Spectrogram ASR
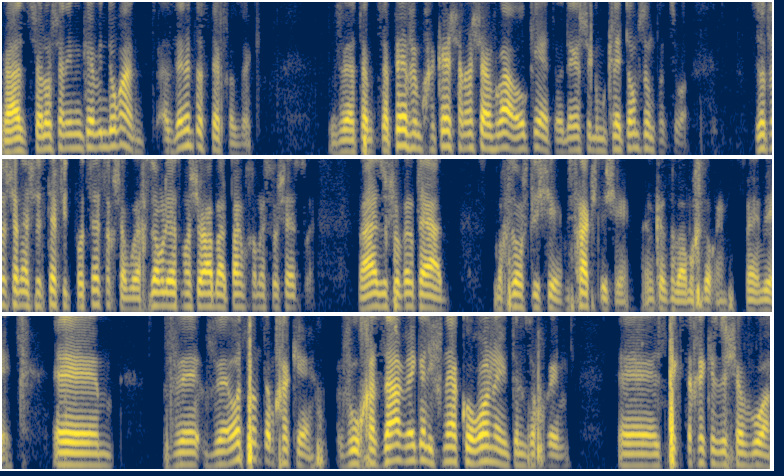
ואז שלוש שנים עם קווין דורנט, אז אין את הסטף הזה. ואתה מצפה ומחכה שנה שעברה, אוקיי, אתה יודע שגם קליי תומסון פצוע. זאת השנה שסטף יתפוצץ עכשיו, הוא יחזור להיות מה שהוא היה ב-2015-2016. ואז הוא שובר את היד. מחזור שלישי, משחק שלישי, אין כזה דבר מחזורים ב-NBA. אמ, ועוד פעם אתה מחכה. והוא חזר רגע לפני הקורונה, אם אתם זוכרים. אה, הספיק לשחק איזה שבוע.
